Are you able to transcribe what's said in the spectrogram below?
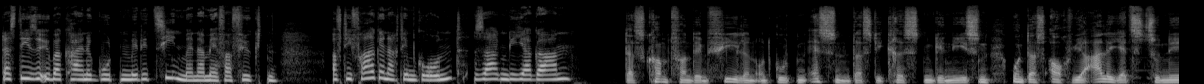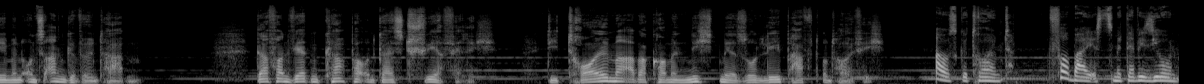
dass diese über keine guten Medizinmänner mehr verfügten. Auf die Frage nach dem Grund sagen die Jagan Das kommt von dem vielen und guten Essen, das die Christen genießen und das auch wir alle jetzt zu nehmen uns angewöhnt haben. Davon werden Körper und Geist schwerfällig. Die Träume aber kommen nicht mehr so lebhaft und häufig. Ausgeträumt. Vorbei ist's mit der Vision.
